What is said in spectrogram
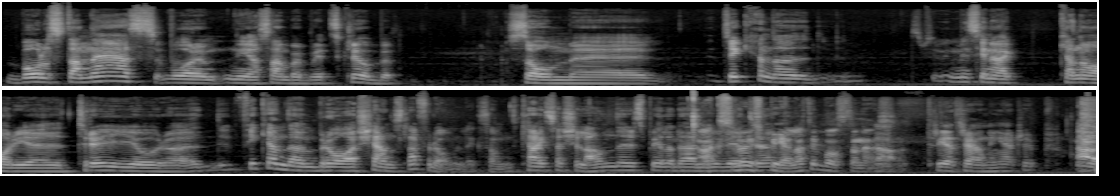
Bollstanäs, vår nya samarbetsklubb, som eh, tycker ändå med sina kanarietröjor och, fick ändå en bra känsla för dem. Liksom. Kajsa Kjellander spelade där nu. Axel har ju spelat i Bollstanäs. Ja, tre träningar typ. Ja,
